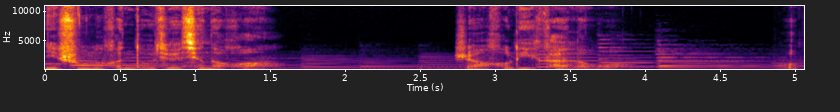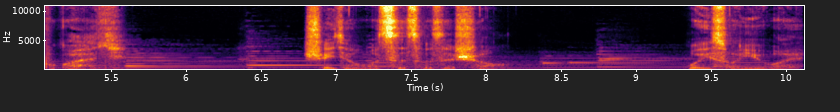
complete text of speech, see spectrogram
你说了很多绝情的话，然后离开了我。我不怪你，谁叫我自作自受？为所欲为，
